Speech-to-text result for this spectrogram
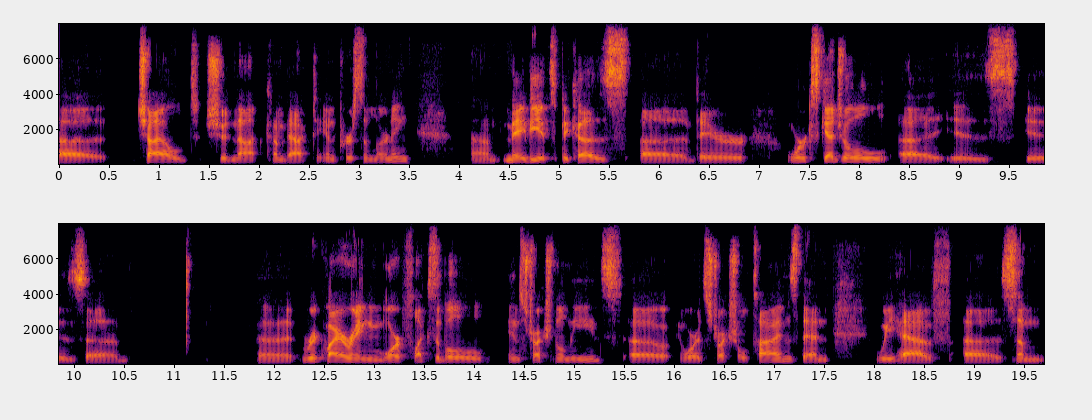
uh, child should not come back to in person learning, um, maybe it's because uh, their work schedule uh, is is um, uh, requiring more flexible instructional needs uh, or instructional times, then we have uh, some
